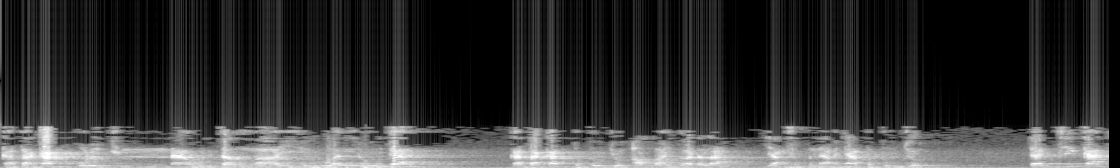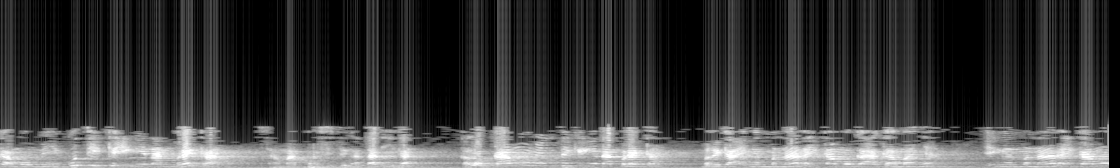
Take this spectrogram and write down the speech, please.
Katakan kul inna hudallahi huwal huda. Katakan petunjuk Allah itu adalah yang sebenarnya petunjuk. Dan jika kamu mengikuti keinginan mereka, sama persis dengan tadi kan, kalau kamu mengikuti keinginan mereka, mereka ingin menarik kamu ke agamanya, ingin menarik kamu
